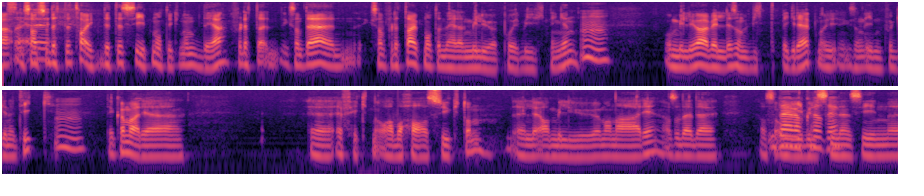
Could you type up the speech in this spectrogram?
ja, sant? Så dette, tar, dette sier på en måte ikke noe om det. For dette, sant? Det, sant? for dette er på en måte mer den miljøpåvirkningen. Mm, Og miljø er veldig sånn vidt begrep når, sant, innenfor genetikk. mm, Det kan være eh, effekten av å ha sykdom, eller av miljøet man er i. Altså det, det, altså Det omgivelsene sine,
